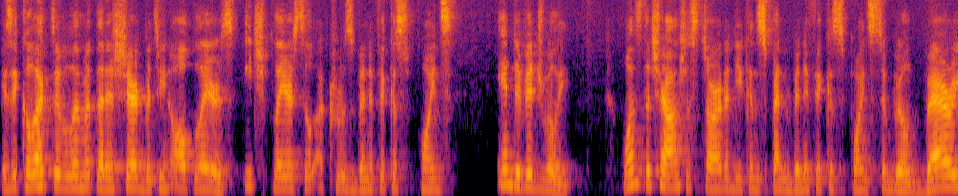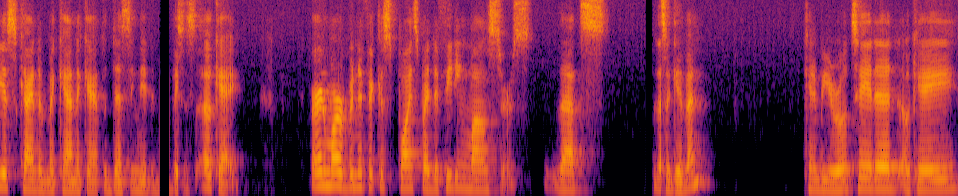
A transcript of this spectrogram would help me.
Is a collective limit that is shared between all players. Each player still accrues Vinificus points individually. Once the challenge is started, you can spend Vinificus points to build various kind of Mechanica at the designated bases. Okay. Earn more Vinificus points by defeating monsters. That's that's a given. Can be rotated, okay.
